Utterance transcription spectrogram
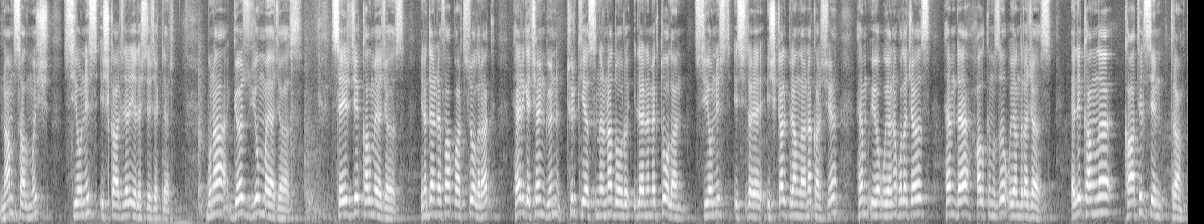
nam salmış Siyonist işgalcileri yerleştirecekler. Buna göz yummayacağız. Seyirci kalmayacağız. Yeniden Refah Partisi olarak her geçen gün Türkiye sınırına doğru ilerlemekte olan Siyonist iş- işgal planlarına karşı hem uy- uyanık olacağız hem de halkımızı uyandıracağız. Eli kanlı katilsin Trump.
